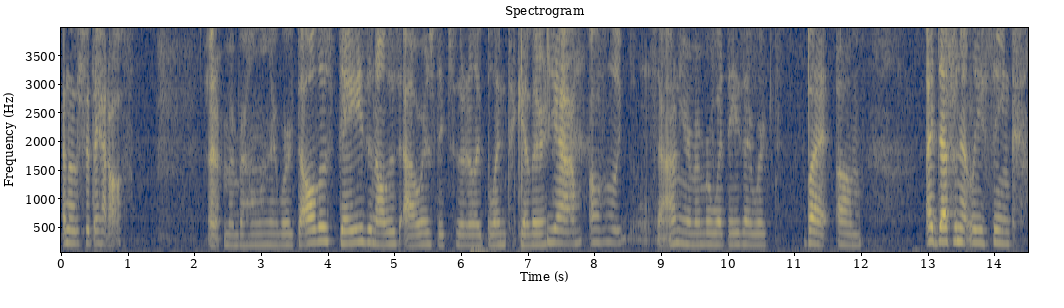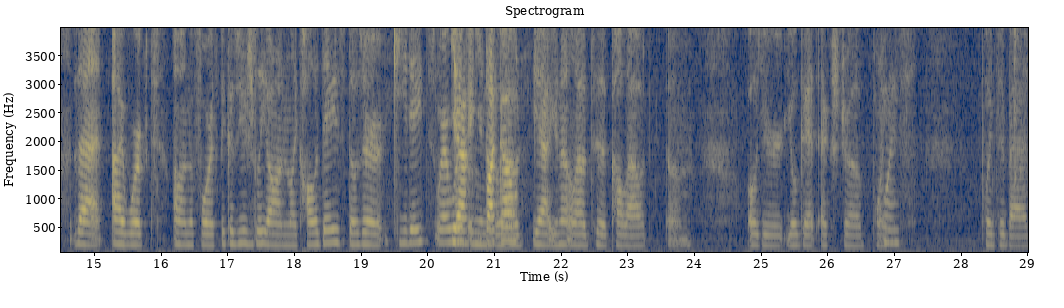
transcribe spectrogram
and then the fifth they had off. I don't remember how long I worked. All those days and all those hours, they sort of like blend together. Yeah, I was like, So I don't even remember what days I worked. But um I definitely think that I worked on the 4th because usually on like holidays, those are key dates where I work Yeah, and you're not blackout. allowed. Yeah, you're not allowed to call out um all your you'll get extra points. Points. Points are bad.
